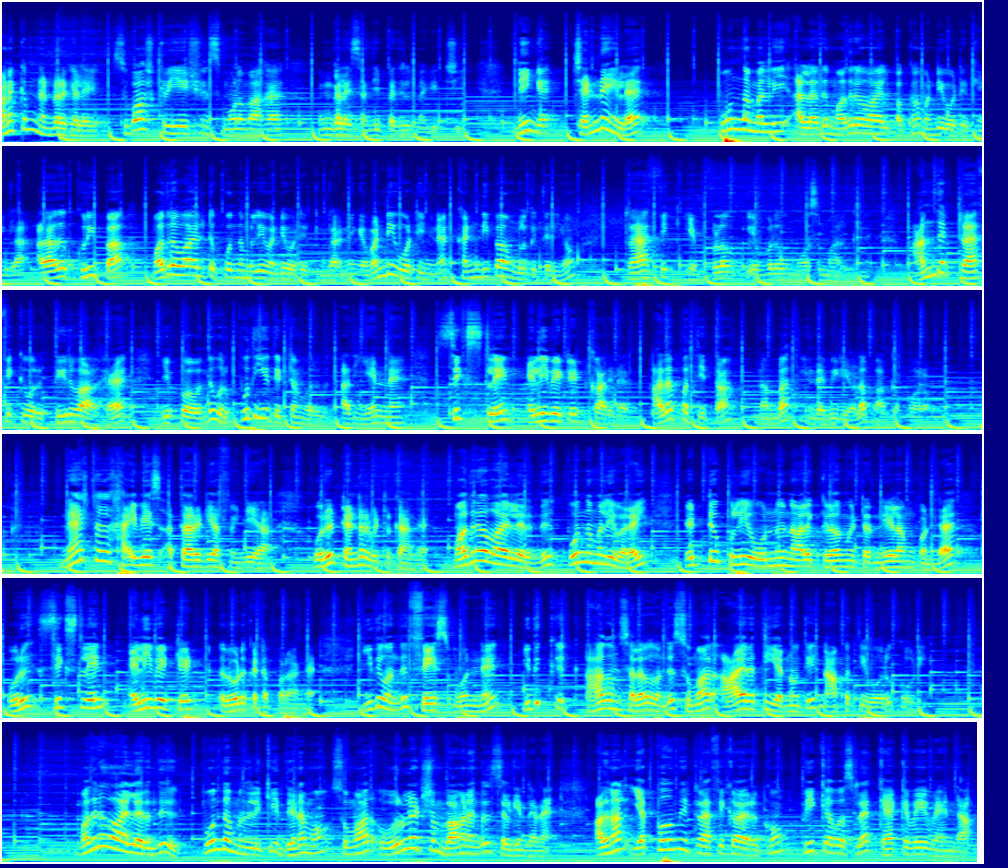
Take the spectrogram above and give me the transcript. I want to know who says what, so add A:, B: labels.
A: வணக்கம் நண்பர்களே. சுபாஷ் கிரியேஷன்ஸ் மூலமாக உங்களை சந்திப்பதில் மகிழ்ச்சி. நீங்கள் சென்னையில் பூந்தமல்லி அல்லது மதுரவாயல் பக்கம் வண்டி ஓட்டியிருக்கீங்களா அதாவது குறிப்பாக மதுரவாயல் டு பூந்தமல்லி வண்டி ஓட்டியிருக்கீங்களா நீங்கள் வண்டி ஓட்டினீங்கன்னா கண்டிப்பாக உங்களுக்கு தெரியும் டிராஃபிக் எவ்வளோ எவ்வளவு மோசமாக இருக்குன்னு. அந்த டிராஃபிக்கு ஒரு தீர்வாக இப்போ வந்து ஒரு புதிய திட்டம் வருது. அது என்ன? சிக்ஸ் லேன் எலிவேட்டட் காரிடர் அதை பற்றி தான் நம்ம இந்த வீடியோவில் பார்க்க போகிறோம் national highways authority of India ஒரு டெண்டர் விட்டிருக்காங்க. மதுரை வாயிலிருந்து பூந்தமல்லி வரை எட்டு புள்ளி ஒன்று நாலு கிலோமீட்டர் நீளம் கொண்ட ஒரு சிக்ஸ் லேன் எலிவேட்டட் ரோடு கட்ட போகிறாங்க இது வந்து ஃபேஸ் ஒன்று இதுக்கு ஆகும் செலவு வந்து சுமார் ஆயிரத்தி இரநூத்தி நாற்பத்தி ஒரு கோடி. மதுரவாயிலிருந்து பூந்தமல்லிக்கு தினமும் சுமார் ஒரு லட்சம் வாகனங்கள் செல்கின்றன. அதனால் எப்பவுமே டிராஃபிக்காக இருக்கும். பீக் ஹவர்ஸில் கேட்கவே வேண்டாம்.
